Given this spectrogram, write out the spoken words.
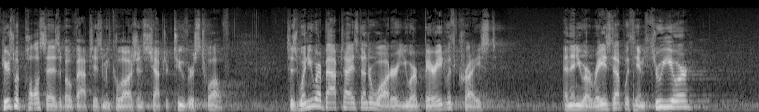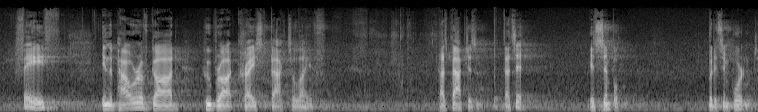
Here's what Paul says about baptism in Colossians chapter 2 verse 12. It says when you are baptized under water, you are buried with Christ, and then you are raised up with him through your faith in the power of God who brought Christ back to life. That's baptism. That's it. It's simple, but it's important.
